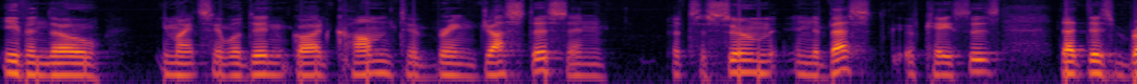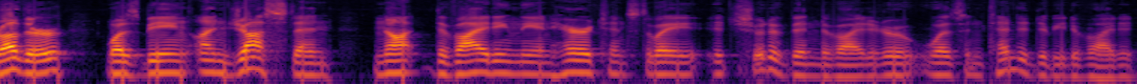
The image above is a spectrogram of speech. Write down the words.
Even though you might say, well, didn't God come to bring justice? And let's assume, in the best of cases, that this brother was being unjust and not dividing the inheritance the way it should have been divided or was intended to be divided.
